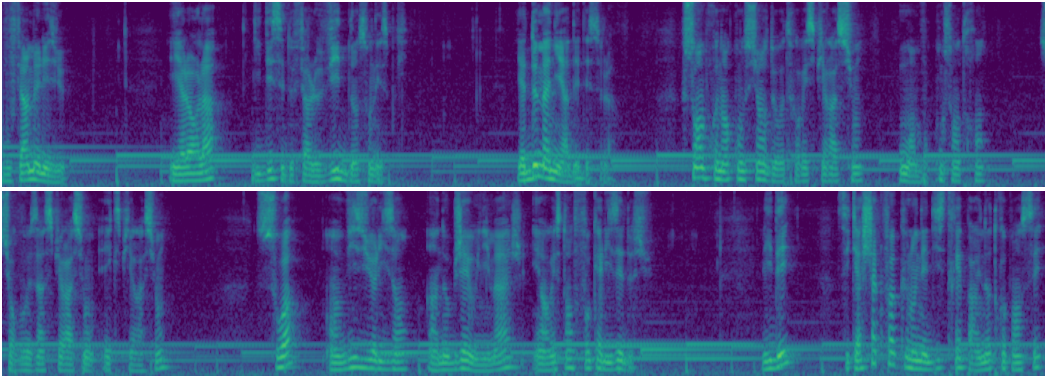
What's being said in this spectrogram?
vous fermez les yeux. Et alors là, l'idée c'est de faire le vide dans son esprit. Il y a deux manières d'aider cela. Soit en prenant conscience de votre respiration ou en vous concentrant sur vos inspirations et expirations, soit en visualisant un objet ou une image et en restant focalisé dessus. L'idée, c'est qu'à chaque fois que l'on est distrait par une autre pensée,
